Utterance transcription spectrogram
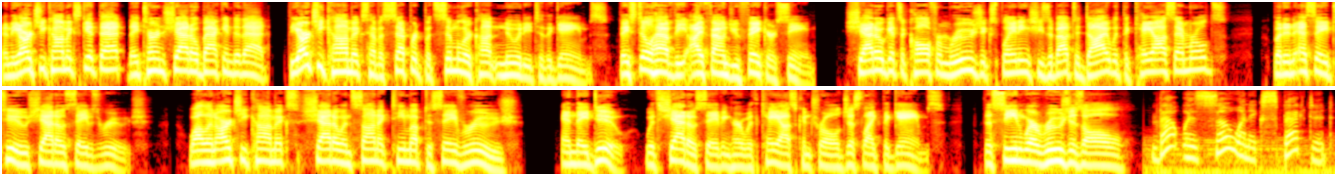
And the Archie comics get that? They turn Shadow back into that. The Archie comics have a separate but similar continuity to the games. They still have the I found you faker scene. Shadow gets a call from Rouge explaining she's about to die with the Chaos Emeralds, but in SA2, Shadow saves Rouge. While in Archie Comics, Shadow and Sonic team up to save Rouge. And they do, with Shadow saving her with Chaos Control just like the games. The scene where Rouge is all. That was so unexpected.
